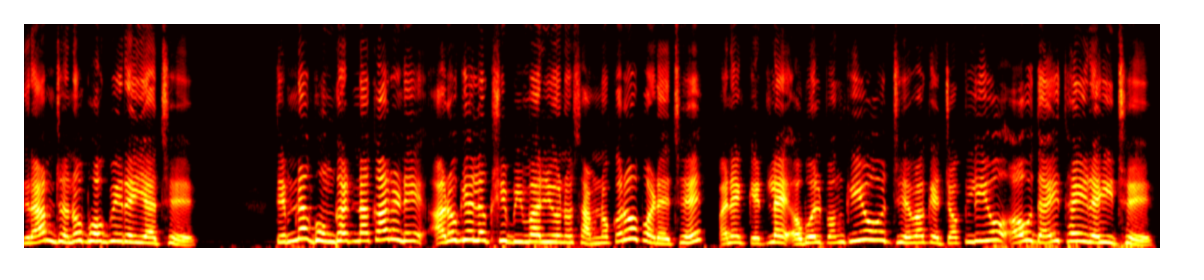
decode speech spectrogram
ગ્રામજનો ભોગવી રહ્યા છે. તેમના ઘોંઘાટના કારણે આરોગ્યલક્ષી બીમારીઓનો સામનો કરવો પડે છે અને કેટલાય અબોલ પંખીઓ જેવા કે ચકલીઓ અવદાયી થઈ રહી છે.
